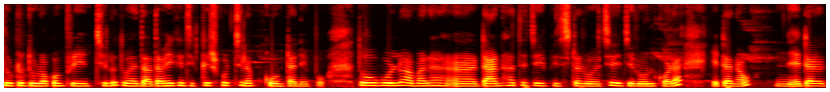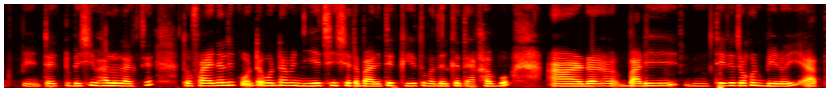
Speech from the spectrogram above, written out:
দুটো দু রকম প্রিন্ট ছিল তোমার দাদাভাইকে জিজ্ঞেস করছিলাম, কোনটা নেব? তো বলল আমার ডান হাতে যে পিসটা রয়েছে এই যে রোল করা এটা নাও। উম, এটা একটু বেশি ভালো লাগছে। তো ফাইনালি কোনটা কোনটা আমি নিয়েছি সেটা বাড়িতে গিয়ে তোমাদেরকে দেখাবো। আর বাড়ি থেকে যখন বেরোই এত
